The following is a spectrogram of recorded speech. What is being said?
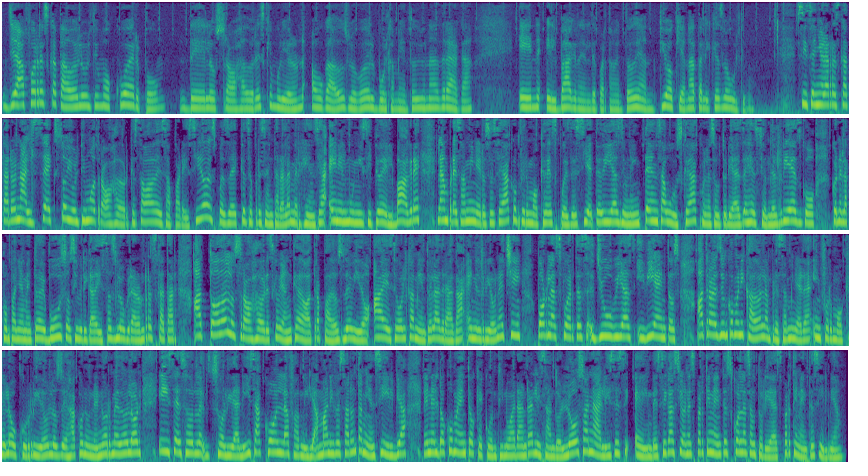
Ya fue rescatado el último cuerpo de los trabajadores que murieron ahogados luego del volcamiento de una draga en el Bagre, en el departamento de Antioquia. Natalie, ¿qué es lo último? Sí, señora, rescataron al sexto y último trabajador que estaba desaparecido después de que se presentara la emergencia en el municipio del Bagre. La empresa Mineros S.A. confirmó que después de siete días de una intensa búsqueda con las autoridades de gestión del riesgo, con el acompañamiento de buzos y brigadistas, lograron rescatar a todos los trabajadores que habían quedado atrapados debido a ese volcamiento de la draga en el río Nechí por las fuertes lluvias y vientos. A través de un comunicado, la empresa minera informó que lo ocurrido los deja con un enorme dolor y se solidariza con la familia. Manifestaron también Silvia en el documento que continuarán realizando los análisis e investigaciones pertinentes con las autoridades pertinentes, Silvia.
